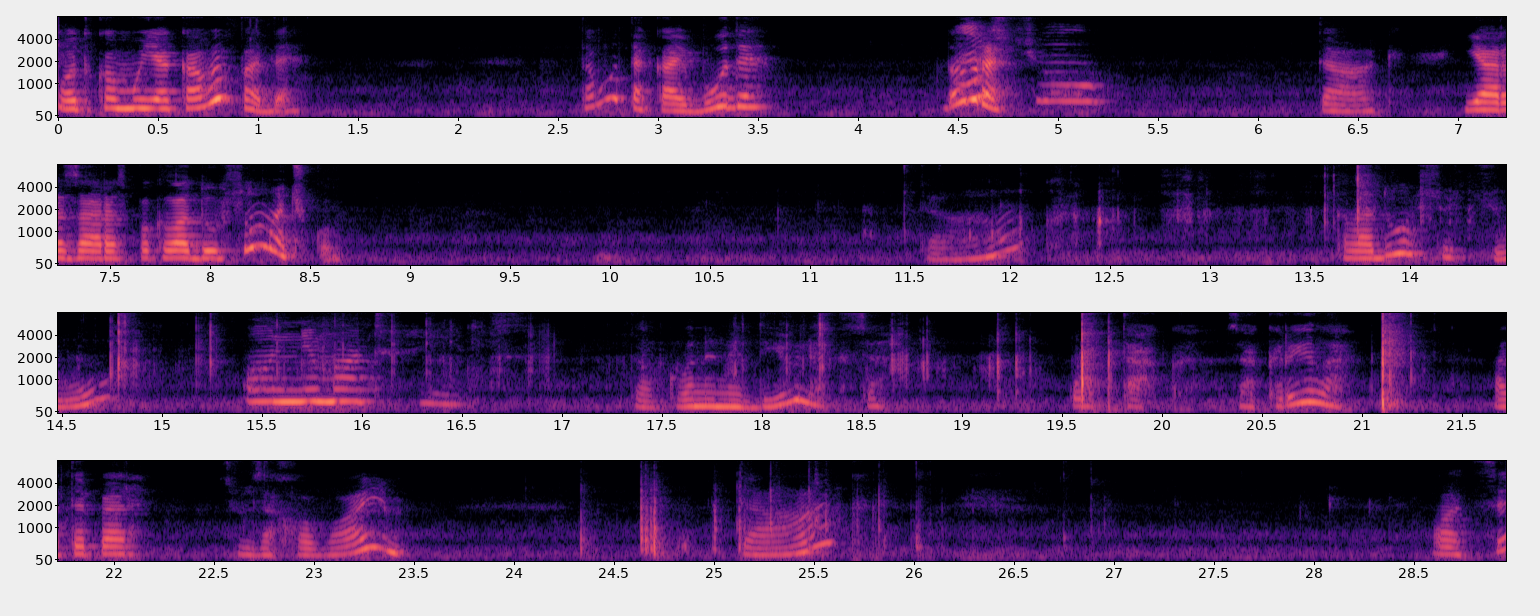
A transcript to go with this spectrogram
От кому яка випаде, тому така й буде. Добре? А що? Так. Я зараз покладу в сумочку. Так. Кладу ось цю. Он не смотрит. Так, вони не дивляться. От так. Закрила. А тепер цю заховаємо. Так. Оце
